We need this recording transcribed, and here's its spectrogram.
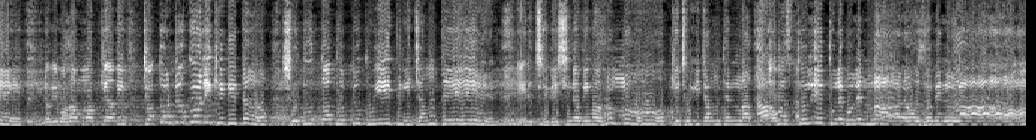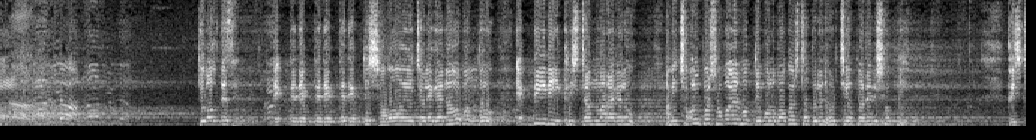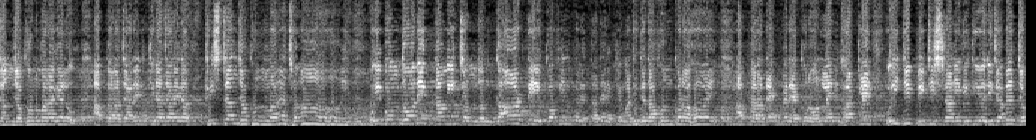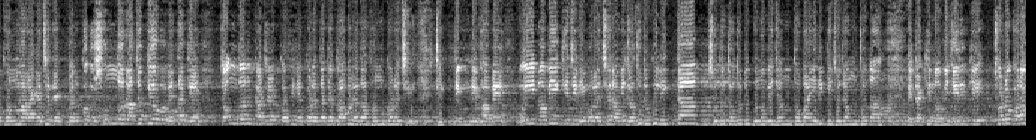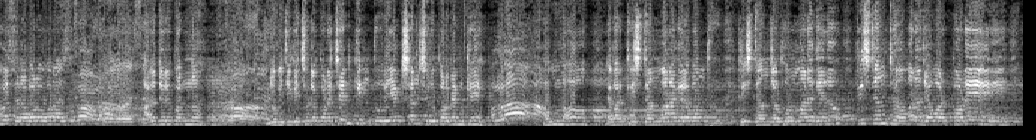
নবী মোহাম্মদকে আমি যতটুকু লিখে দিতাম শুধু ততটুকুই তিনি জানতেন। এর চেয়ে বেশি নবী মোহাম্মদ কিছুই জানতেন না। আওয়াজ তুলে তুলে বলেন না কি বলতেছেন? দেখতে দেখতে দেখতে দেখতে সময় চলে গেল বন্ধু। একদিন এই খ্রিস্টান মারা গেল। আমি স্বল্প সময়ের মধ্যে মূল মগজটা তুলে ধরছি আপনাদের সামনে। খ্রিস্টান যখন মারা গেল আপনারা জানেন কিনা জানে না খ্রিস্টান যখন মারা যায় ওই বন্ধু অনেক দামি চন্দন কাঠ দিয়ে কফিন করে তাদেরকে মাটিতে দাফন করা হয়। আপনারা দেখবেন এখন অনলাইন ঘাটলে ওই যে ব্রিটিশ রানী দ্বিতীয় এলিজাবেথ যখন মারা গেছে দেখবেন কত সুন্দর রাজকীয় ভাবে তাকে চন্দন কাঠের কফিনে করে তাকে কবরে দাফন করেছে। ঠিক তেমনি ভাবে ওই নবী নবীকে যিনি বলেছেন আমি যতটুকু লিখতাম শুধু ততটুকু নবী জানতো বাইরে কিছু জানতো না। এটা কি নবীজিকে ছোট করা হয়েছে? না বড় করা হয়েছে। আরও জোরে কন্যা। নবীজিকে ছোট করেছেন কিন্তু রিয়াকশন শুরু করবেন কে? আল্লাহ। এবার খ্রিস্টান মারা গেল বন্ধু। খ্রিস্টান যখন মারা গেল খ্রিস্টানটা মারা যাওয়ার পরে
